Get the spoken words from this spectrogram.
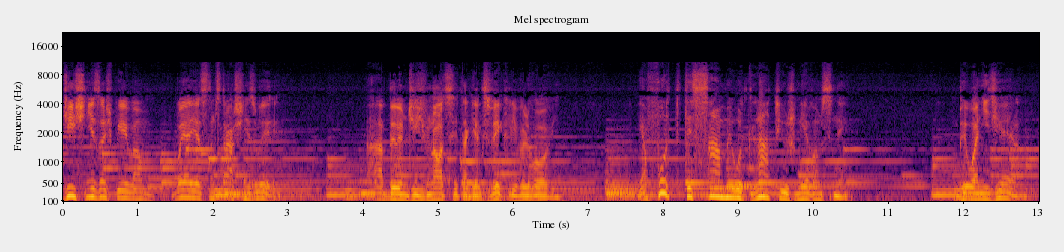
Dziś nie zaśpiewam, bo ja jestem strasznie zły. A byłem dziś w nocy, tak jak zwykli w Lwowie. Ja furt te same od lat już miewam sny. Była niedziela,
